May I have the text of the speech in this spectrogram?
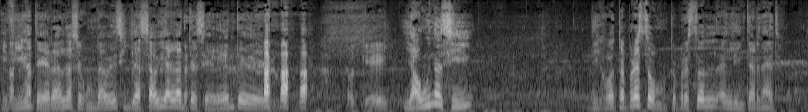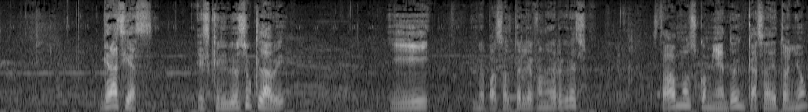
Y fíjate, era la segunda vez y ya sabía el antecedente. de- Ok. Y aún así, dijo, te presto, te presto el, el internet. Gracias. Escribió su clave y me pasó el teléfono de regreso. Estábamos comiendo en casa de Toño,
